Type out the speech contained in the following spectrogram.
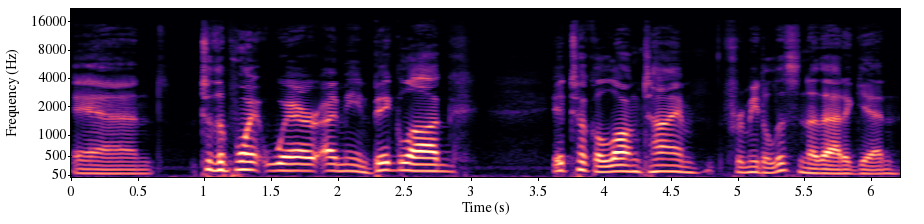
And to the point where, I mean, Big Log, it took a long time for me to listen to that again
